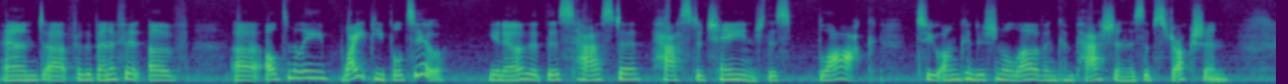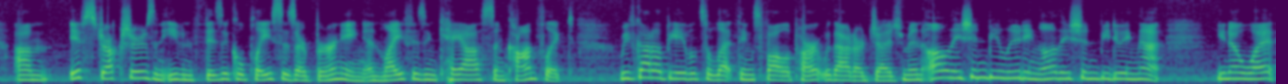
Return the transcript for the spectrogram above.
and uh, for the benefit of uh, ultimately white people too. You know that this has to has to change this block to unconditional love and compassion, this obstruction. Um, if structures and even physical places are burning and life is in chaos and conflict, we've got to be able to let things fall apart without our judgment. Oh, they shouldn't be looting. Oh, they shouldn't be doing that. You know what?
